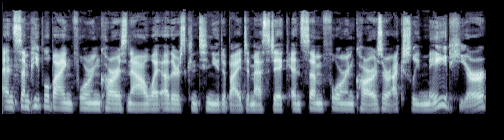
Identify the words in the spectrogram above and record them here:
and some people buying foreign cars now while others continue to buy domestic, and some foreign cars are actually made here,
